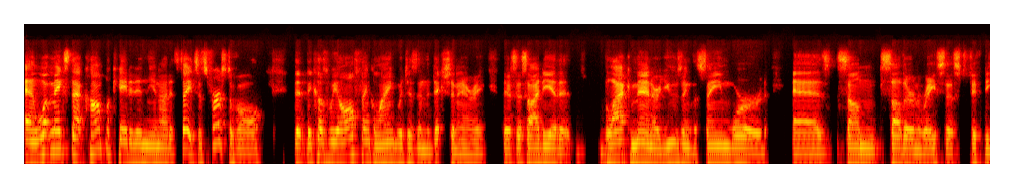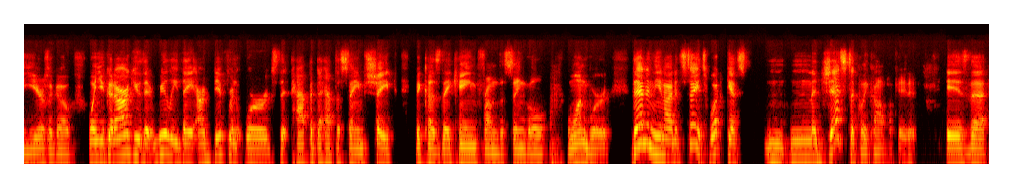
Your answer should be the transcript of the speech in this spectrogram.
And what makes that complicated in the United States is, first of all, that because we all think language is in the dictionary, there's this idea that Black men are using the same word as some Southern racist 50 years ago, when you could argue that really they are different words that happen to have the same shape because they came from the single one word. Then in the United States, what gets majestically complicated is that,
